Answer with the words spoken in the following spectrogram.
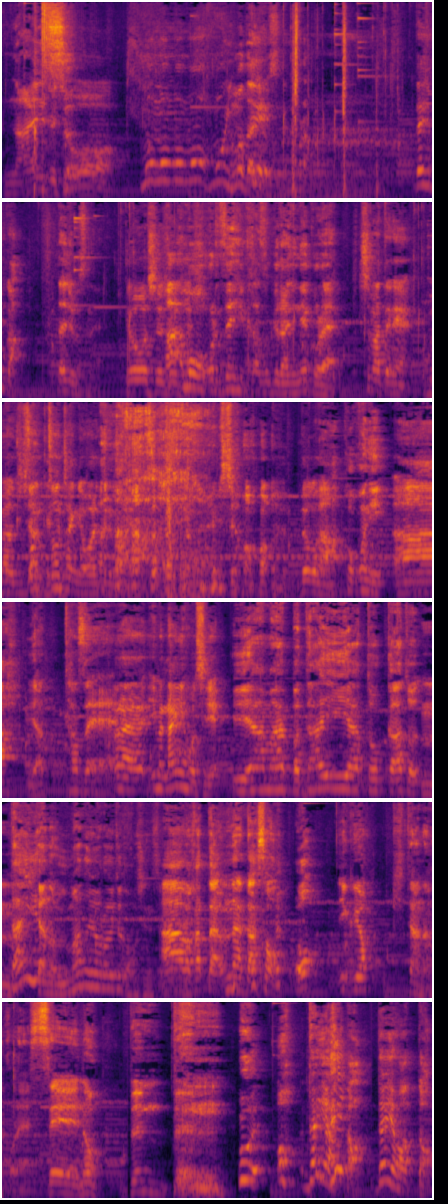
ナイでしょもうもうもうもうもう行もうって大丈夫ですね。ほら。大丈夫か？大丈夫ですねよーしよしあもうこれぜひカズクラにねこれ。ちょっと待ってね、まあ、もう来ちゃうゾンゾンちゃんに追われてるから。ねよいしょどこだ？ここに。あやったーぜ今何欲しい？いやまあやっぱダイヤとかあと、うん。ダイヤの馬の鎧とか欲しいんですよ、ね、あー分かった。うんなら出そう。お。行くよ。来たなこれ。せーの。ブンブン。おい。あダイヤあった。ダイヤはあった。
